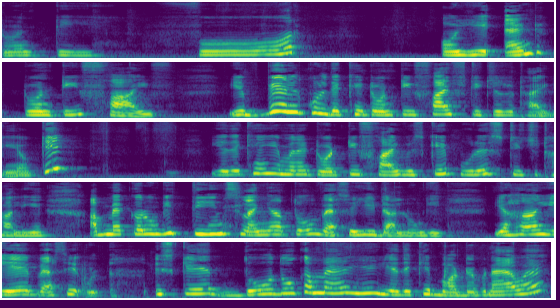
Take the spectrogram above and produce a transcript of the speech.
24 और ये एंड 25 ये बिल्कुल देखें 25 स्टिचेस उठाए गए ओके okay? ये देखें, ये मैंने ट्वेंटी फाइव इसके पूरे स्टिच उठा लिए। अब मैं करूँगी तीन सिलाइयाँ तो वैसे ही डालूँगी। यहाँ ये वैसे इसके दो दो का मैं ये ये देखिए बॉर्डर बनाया हुआ है।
